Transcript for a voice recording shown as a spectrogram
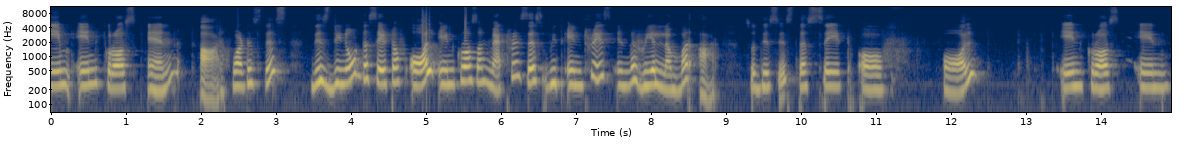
M n cross n R. What is this? This denote the set of all n cross n matrices with entries in the real number R. So, this is the set of all n cross n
